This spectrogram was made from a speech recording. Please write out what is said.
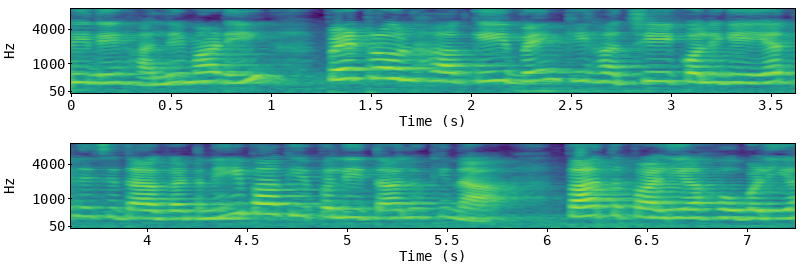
ಮೇಲೆ ಹಲ್ಲೆ ಮಾಡಿ ಪೆಟ್ರೋಲ್ ಹಾಕಿ ಬೆಂಕಿ ಹಚ್ಚಿ ಕೊಲೆಗೆ ಯತ್ನಿಸಿದ ಘಟನೆ ಬಾಗೇಪಲ್ಲಿ ತಾಲೂಕಿನ ಪಾತಪಾಳ್ಯ ಹೋಬಳಿಯ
